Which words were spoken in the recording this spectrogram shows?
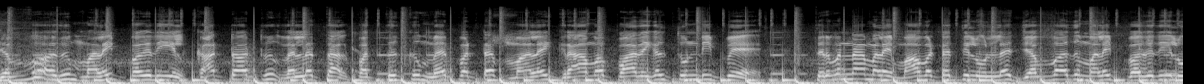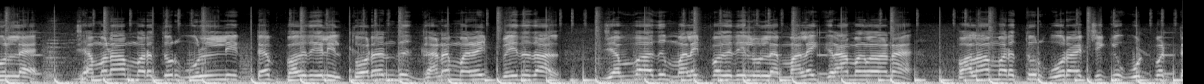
ஜவ்வாது மலைப்பகுதியில் காட்டாற்று வெள்ளத்தால் பத்துக்கும் மேற்பட்ட மலை கிராம பாதைகள் துண்டிப்பு? திருவண்ணாமலை மாவட்டத்தில் உள்ள ஜவ்வாது மலைப்பகுதியில் உள்ள ஜமுனாமரத்தூர் உள்ளிட்ட பகுதிகளில் தொடர்ந்து கனமழை பெய்ததால் ஜவ்வாது மலைப்பகுதியில் உள்ள மலை கிராமங்களான பலாமரத்தூர் ஊராட்சிக்கு உட்பட்ட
